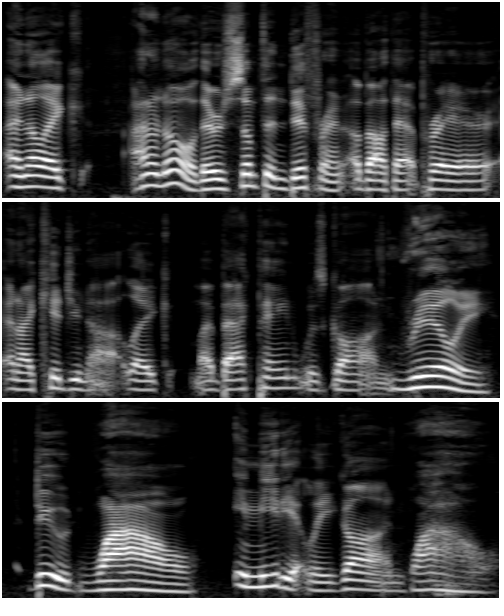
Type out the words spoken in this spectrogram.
and I like I don't know, there was something different about that prayer, and I kid you not, like my back pain was gone, Really? dude, Wow. immediately gone, Wow.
